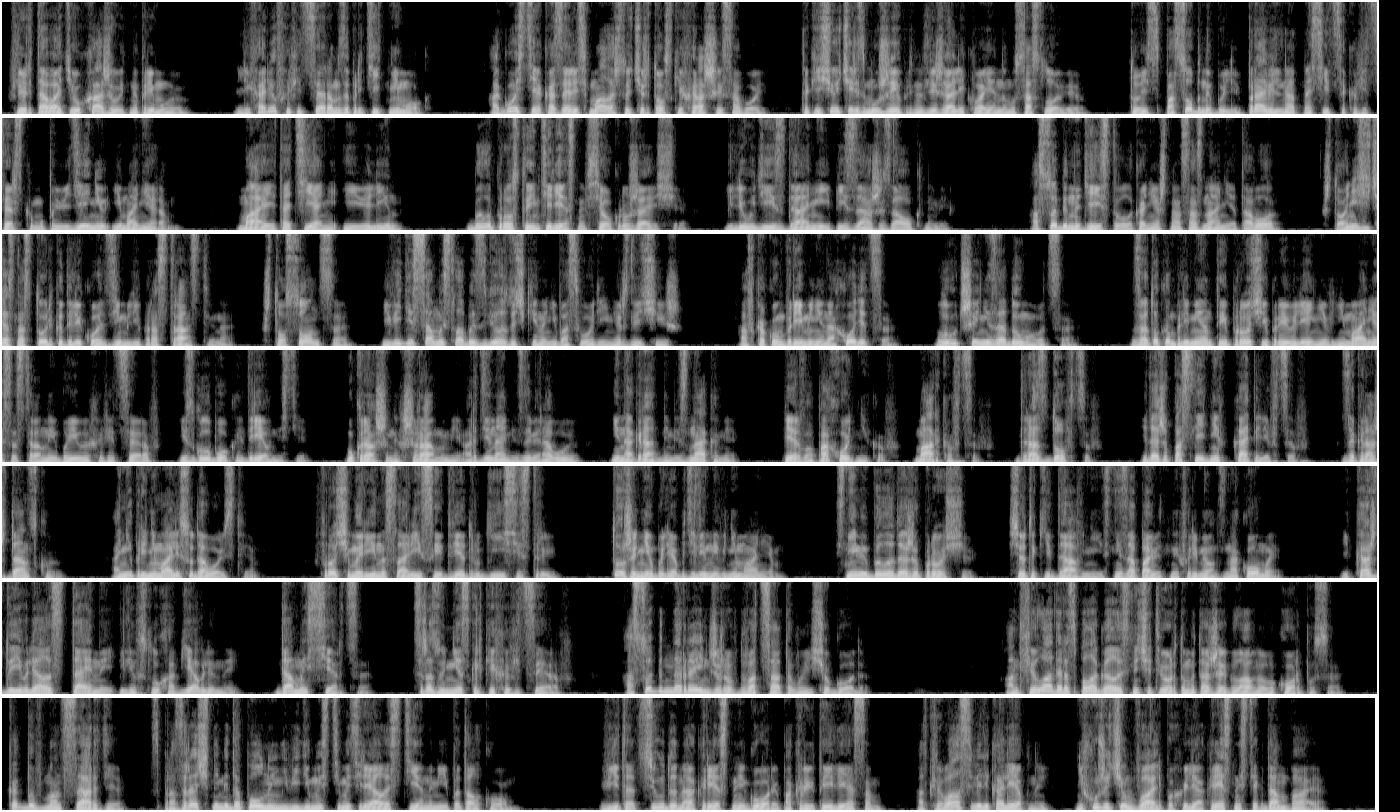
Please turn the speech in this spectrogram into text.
Флиртовать и ухаживать напрямую Лихарев офицерам запретить не мог. А гости оказались мало что чертовски хороши собой, так еще и через мужей принадлежали к военному сословию, то есть способны были правильно относиться к офицерскому поведению и манерам. Майе, Татьяне и Евелин было просто интересно все окружающее, и люди, и здания, и пейзажи за окнами. Особенно действовало, конечно, осознание того, что они сейчас настолько далеко от Земли пространственно, что Солнце и в виде самой слабой звездочки на небосводе не различишь. А в каком времени находится, лучше не задумываться. Зато комплименты и прочие проявления внимания со стороны боевых офицеров из глубокой древности, украшенных шрамами, орденами за мировую и наградными знаками, первопоходников, марковцев, дроздовцев и даже последних капелевцев за гражданскую, они принимали с удовольствием. Впрочем, Ирина с Ларисой и две другие сестры тоже не были обделены вниманием. С ними было даже проще. Все-таки давние, с незапамятных времен знакомые, и каждая являлась тайной или вслух объявленной дамой сердца, сразу нескольких офицеров, особенно рейнджеров двадцатого еще года. Анфилада располагалась на четвертом этаже главного корпуса, как бы в мансарде, с прозрачными до полной невидимости материала стенами и потолком. Вид отсюда на окрестные горы, покрытые лесом, открывался великолепный, не хуже, чем в Альпах или окрестностях Домбая.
